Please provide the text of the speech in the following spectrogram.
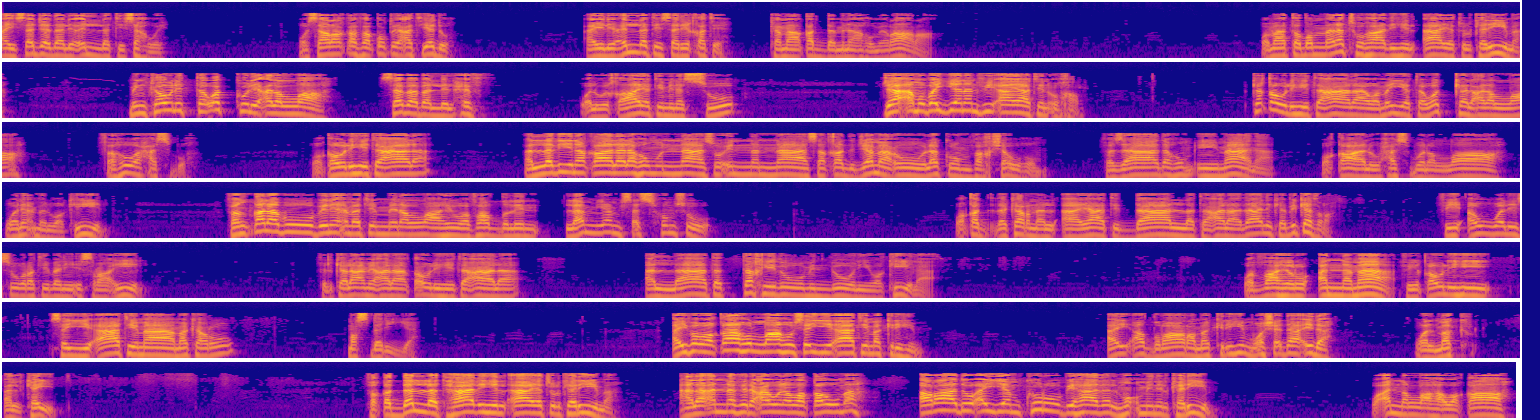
أي سجد لعلة سهوه. وسرق فقطعت يده. أي لعلة سرقته كما قدمناه مرارا. وما تضمنته هذه الآية الكريمة. من كون التوكل على الله سببا للحفظ والوقاية من السوء جاء مبينا في آيات أخر. كقوله تعالى ومن يتوكل على الله فهو حسبه. وقوله تعالى الذين قال لهم الناس إن الناس قد جمعوا لكم فاخشوهم فزادهم إيمانا وقالوا حسبنا الله ونعم الوكيل. فانقلبوا بنعمة من الله وفضل لم يمسسهم سوء. وقد ذكرنا الآيات الدالة على ذلك بكثرة في أول سورة بني إسرائيل. في الكلام على قوله تعالى ألا تتخذوا من دوني وكيلا. والظاهر أن ما في قوله سيئات ما مكروا مصدرية. أي فوقاه الله سيئات مكرهم. أي أضرار مكرهم وشدائده. والمكر الكيد. فقد دلت هذه الآية الكريمة على أن فرعون وقومه أرادوا أن يمكروا بهذا المؤمن الكريم. وأن الله وقاه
